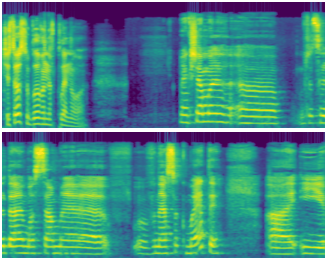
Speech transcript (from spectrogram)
Чи це особливо не вплинуло? Ну, якщо ми розглядаємо саме внесок мети. І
